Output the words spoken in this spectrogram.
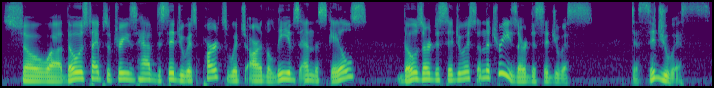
So uh, those types of trees have deciduous parts, which are the leaves and the scales. Those are deciduous, and the trees are deciduous. Deciduous.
